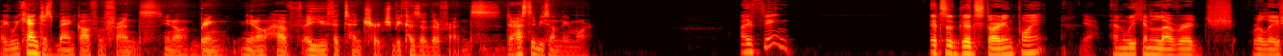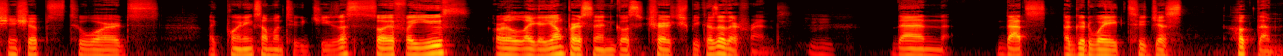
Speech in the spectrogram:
like we can't just bank off of friends you know bring you know have a youth attend church because of their friends there has to be something more I think it's a good starting point. Yeah. And we can leverage relationships towards like pointing someone to Jesus. So if a youth or like a young person goes to church because of their friends, mm-hmm. then that's a good way to just hook them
